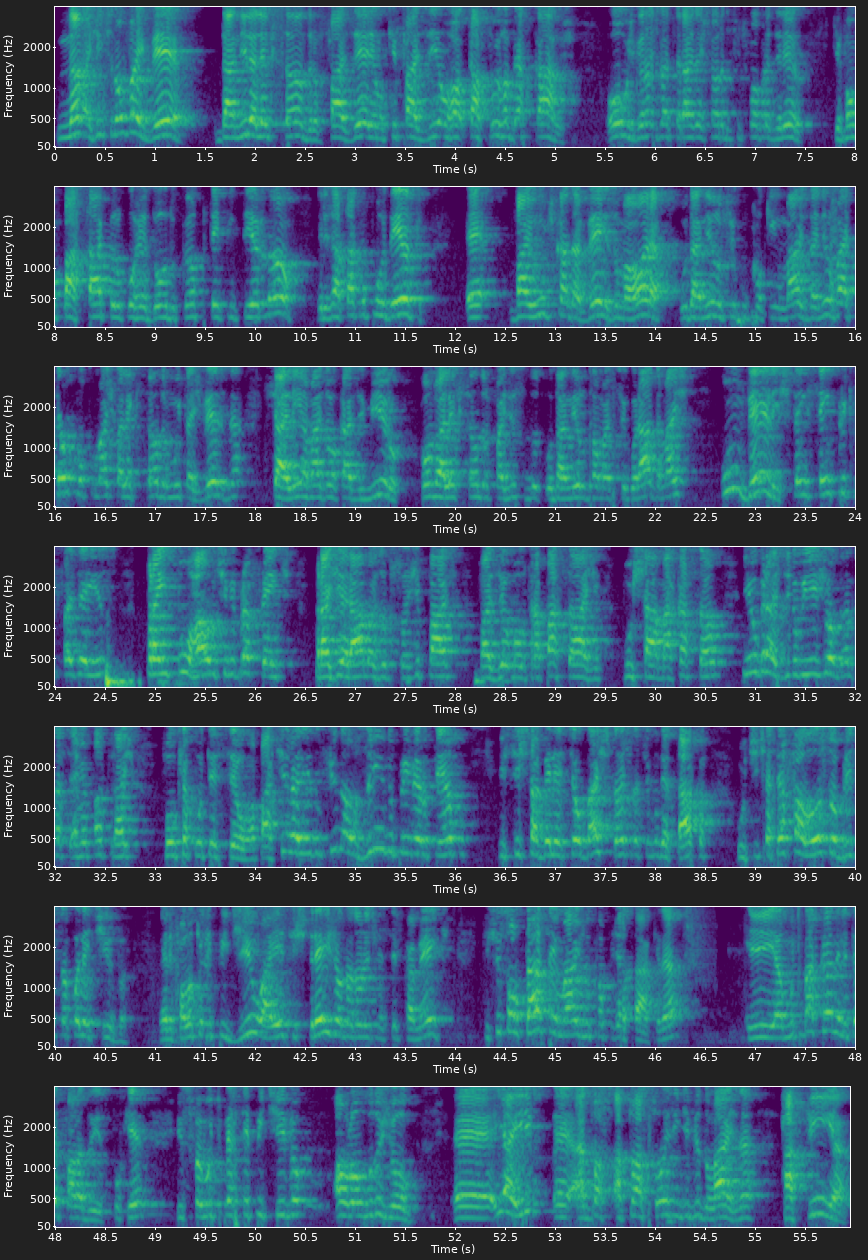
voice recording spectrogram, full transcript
Não, a gente não vai ver Danilo e Alexandre fazerem o que faziam Cafu e Roberto Carlos, ou os grandes laterais da história do futebol brasileiro, que vão passar pelo corredor do campo o tempo inteiro. Não, eles atacam por dentro é, vai um de cada vez, uma hora o Danilo fica um pouquinho mais, o Danilo vai até um pouco mais com o Alexandre muitas vezes, né? Se alinha mais ao Casimiro, quando o Alexandre faz isso, o Danilo dá uma segurada, mas um deles tem sempre que fazer isso para empurrar o time para frente, para gerar mais opções de passe, fazer uma ultrapassagem, puxar a marcação e o Brasil ir jogando a Sérvia para trás. Foi o que aconteceu a partir ali do finalzinho do primeiro tempo e se estabeleceu bastante na segunda etapa. O Tite até falou sobre isso na coletiva. Ele falou que ele pediu a esses três jogadores especificamente que se soltassem mais no campo de ataque, né? E é muito bacana ele ter falado isso, porque isso foi muito perceptível ao longo do jogo. É, e aí, é, atuações individuais, né? Rafinha,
